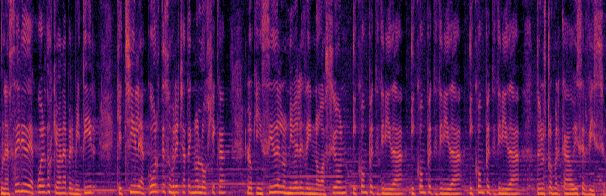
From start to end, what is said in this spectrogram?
una serie de acuerdos que van a permitir que Chile acorte su brecha tecnológica, lo que incide en los niveles de innovación y competitividad y competitividad y competitividad de nuestros mercados y servicios.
